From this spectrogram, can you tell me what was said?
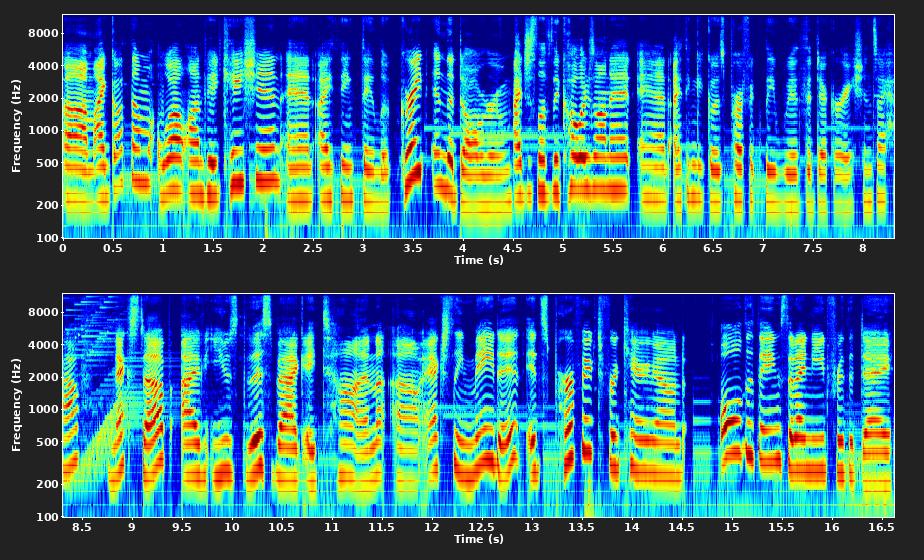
Um, I got them while on vacation, and I think they look great in the doll room. I just love the colors on it, and I think it goes perfectly with the decorations I have. Next up, I've used this bag a ton. Um, I actually made it. It's perfect for carrying around all the things that I need for the day,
